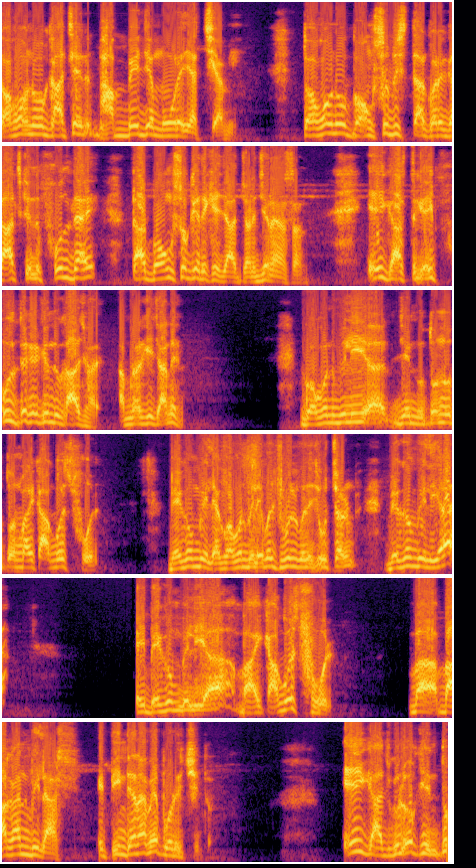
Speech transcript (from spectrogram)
তখন ও গাছের ভাববে যে মরে যাচ্ছি আমি। তখন ও বংশ বিস্তার করে, গাছ কিন্তু ফুল দেয়, তার বংশকে রেখে যাওয়ার জন্য জেনারেশন এই গাছ থেকে, এই ফুল থেকে কিন্তু গাছ হয়। আপনারা কি জানেন? গগনবিলিয়ার যে নতুন নতুন মানে কাগজ ফুল বেগমবিলিয়া গগনবিলিয়া বলছি ফুল বলেছি, উচ্চারণ। বেগমবিলিয়া এই বেগমবিলিয়া বা এই কাগজ ফুল বা বাগান বিলাস, এই তিনটে নামে পরিচিত। এই গাছগুলো কিন্তু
